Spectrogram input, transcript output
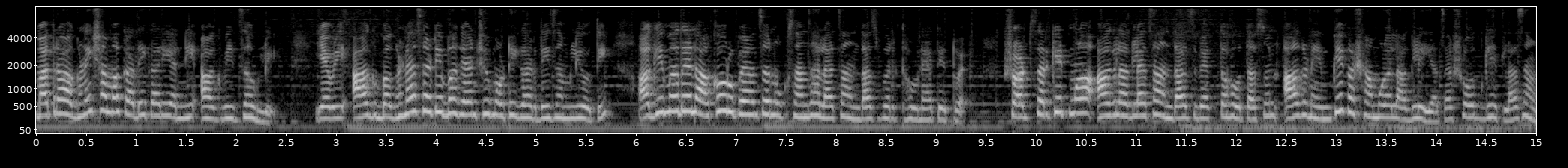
मात्र अग्निशामक अधिकारी यांनी आग विझवली. यावेळी आग बघण्यासाठी बघ्यांची मोठी गर्दी जमली होती. आगीमध्ये लाखो रुपयांचं नुकसान झाल्याचा अंदाज वर्तवण्यात येतोय. शॉर्ट सर्किटमुळे आग लागल्याचा अंदाज व्यक्त होत असून आग नेमकी कशामुळे लागली याचा शोध घेतला जाणार.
